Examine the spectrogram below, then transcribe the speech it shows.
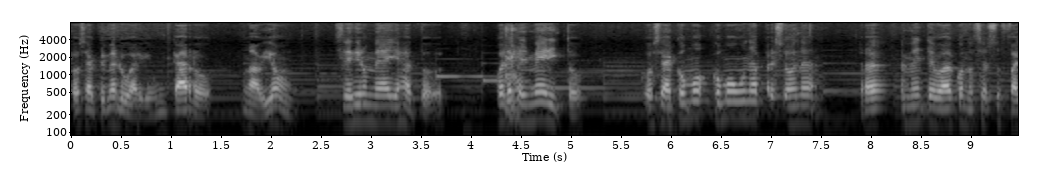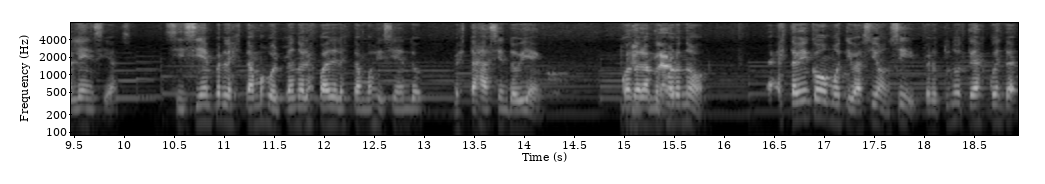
o sea, el primer lugar? Un carro, un avión. Se les dieron medallas a todos. ¿Cuál es el mérito? O sea, ¿cómo, cómo una persona realmente va a conocer sus falencias? Si siempre le estamos golpeando la espalda y le estamos diciendo, lo estás haciendo bien. Cuando a lo mejor no. Está bien como motivación, sí, pero tú no te das cuenta,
